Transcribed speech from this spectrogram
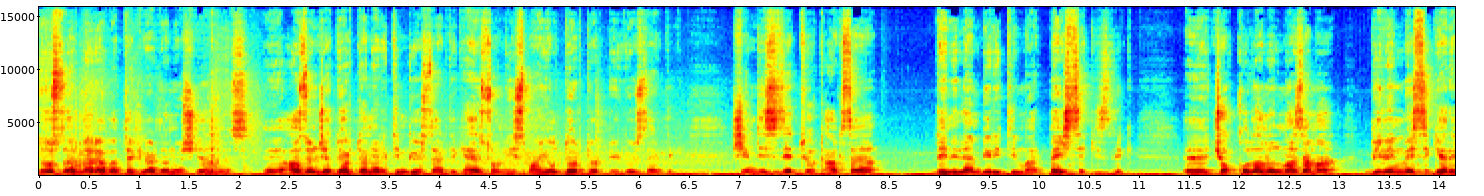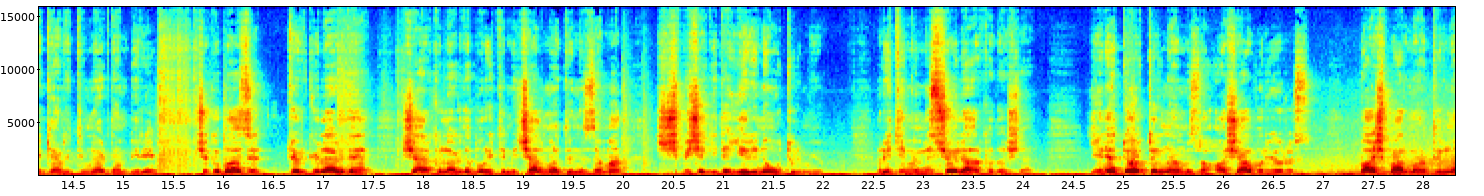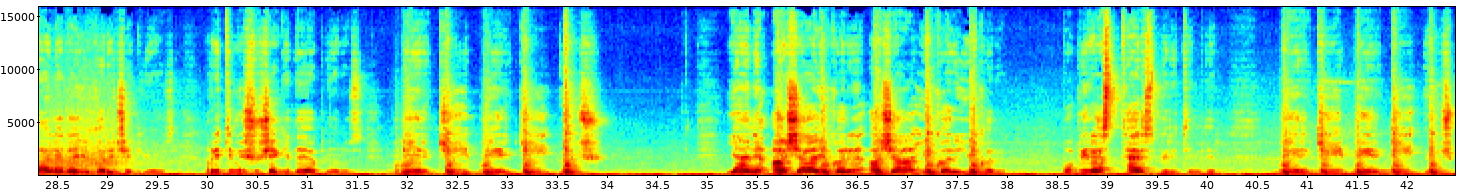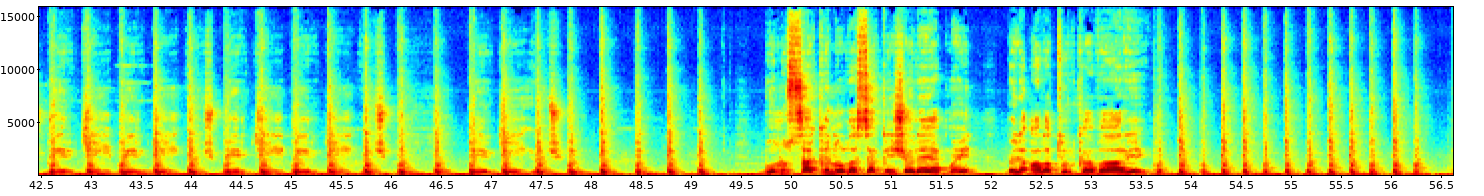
Dostlar merhaba, tekrardan hoş geldiniz. Ee, az önce 4 tane ritim gösterdik, en son İspanyol 4 dörtlüğü gösterdik. Şimdi size Türk aksağı denilen bir ritim var, 5-8'lik. Ee, çok kullanılmaz ama bilinmesi gereken ritimlerden biri. Çünkü bazı türkülerde, şarkılarda bu ritmi çalmadığınız zaman hiçbir şekilde yerine oturmuyor. Ritimimiz şöyle arkadaşlar. Yine dört tırnağımızla aşağı vuruyoruz. Baş parmağın tırnağıyla da yukarı çekiyoruz. Ritmi şu şekilde yapıyoruz. 1 2 1 2 3. Yani aşağı yukarı aşağı yukarı yukarı. Bu biraz ters bir ritimdir. 1 2 1 2 3 1 2 1 2 3 1 2 1 2 3 1 2 3 Bunu sakın ola sakın şöyle yapmayın. Böyle Alaturka vari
